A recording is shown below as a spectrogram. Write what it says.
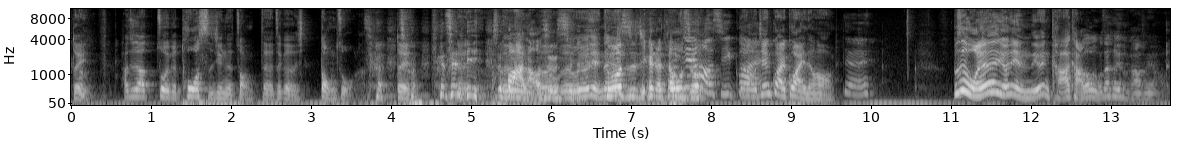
对他就要做一个拖时间的状的这个动作了，对，这里是话痨是不是？我有点拖时间的动作，好奇怪，我今天怪怪的哦，对。不是，我觉得有点有点卡卡的，我再喝一口咖啡好了。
